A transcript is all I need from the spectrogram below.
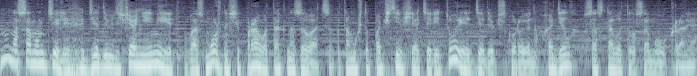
Ну, на самом деле, дедовичане имеют возможность и право так называться, потому что почти вся территория Дедовического района входила в состав этого самого края.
